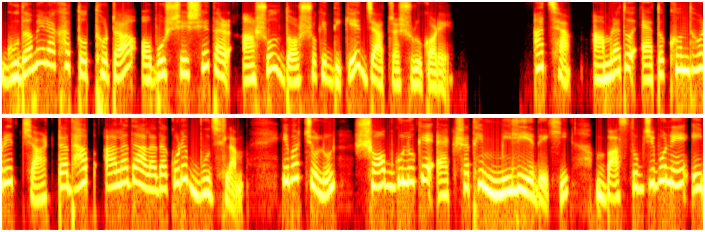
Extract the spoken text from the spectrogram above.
গুদামে রাখা তথ্যটা অবশেষে তার আসল দর্শকের দিকে যাত্রা শুরু করে। আচ্ছা আমরা তো এতক্ষণ ধরে চারটা ধাপ আলাদা আলাদা করে বুঝলাম। এবার চলুন সবগুলোকে একসাথে মিলিয়ে দেখি, বাস্তব জীবনে এই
